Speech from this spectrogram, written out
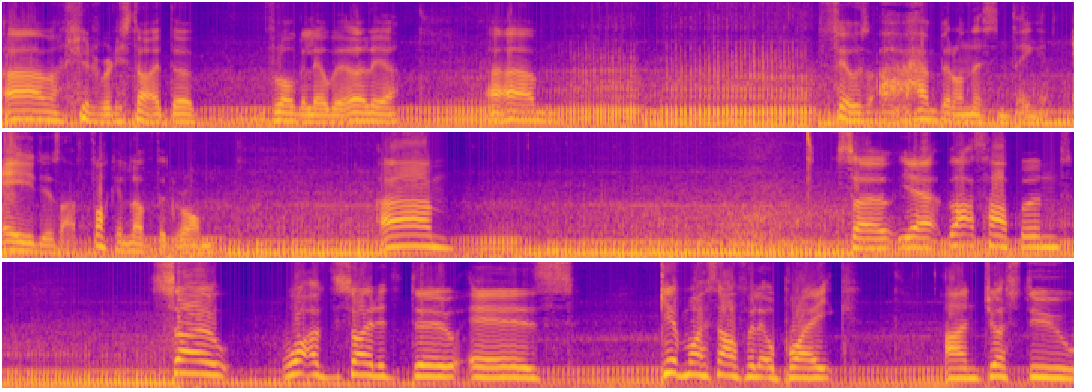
Um, I should have really started the vlog a little bit earlier. Um, feels I haven't been on this thing in ages. I fucking love the Grom. Um, so yeah, that's happened. So what I've decided to do is give myself a little break and just do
